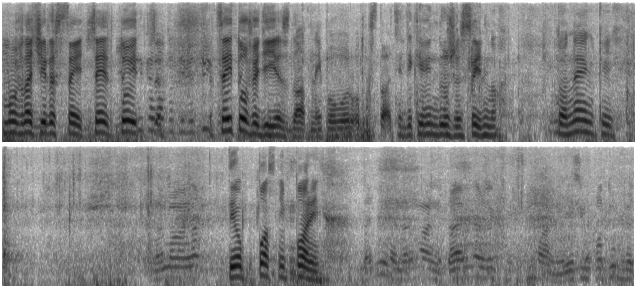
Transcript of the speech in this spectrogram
Можна через цей. Це той. Він Це, казав до 9, цей теж дієздатний поворот, кстати, тільки він дуже сильно тоненький. Нормально. Ти опасний парень. Та ні, нормально. Та я вже нормально. подумать,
